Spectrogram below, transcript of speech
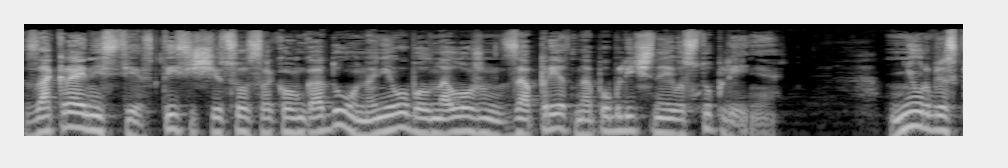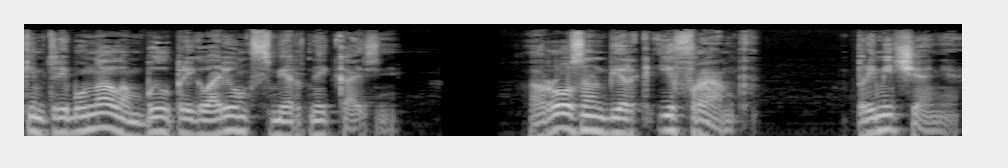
за крайности в 1940 году на него был наложен запрет на публичные выступления. Нюрнбергским трибуналом был приговорен к смертной казни. Розенберг и Франк. Примечание.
